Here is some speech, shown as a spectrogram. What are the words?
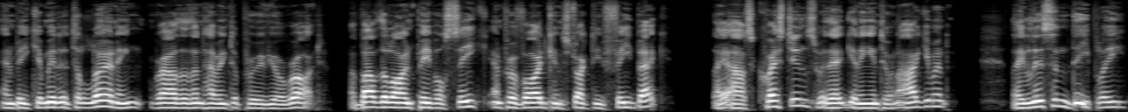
and be committed to learning rather than having to prove you're right. Above the line people seek and provide constructive feedback. They ask questions without getting into an argument. They listen deeply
